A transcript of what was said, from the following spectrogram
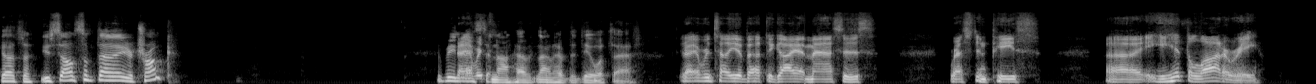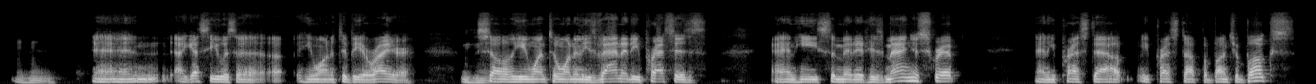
gotcha. You selling something out of your trunk? It'd be I nice ever- to not have not have to deal with that. Did I ever tell you about the guy at Masses? Rest in peace. Uh, he hit the lottery, and I guess he was a, a he wanted to be a writer. So he went to one of these vanity presses, and he submitted his manuscript, and he pressed out he pressed up a bunch of books.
